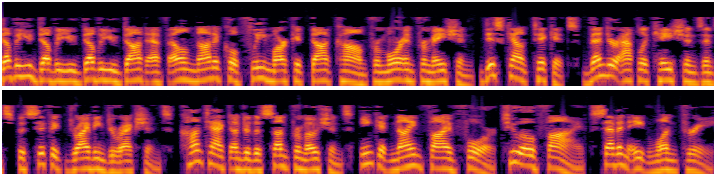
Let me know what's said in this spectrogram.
www www.flnauticalfleamarket.com for more information, discount tickets, vendor applications and specific driving directions. Contact Under the Sun Promotions, Inc. at 954-205-7813.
